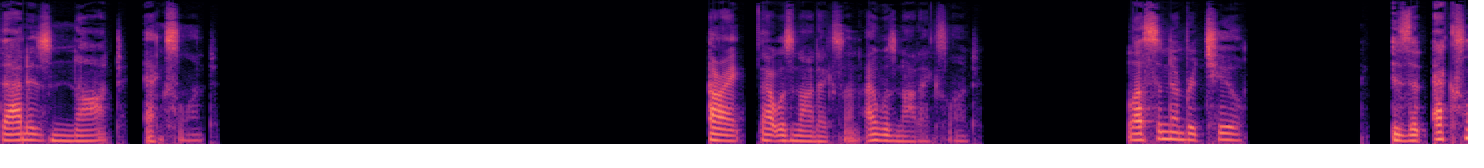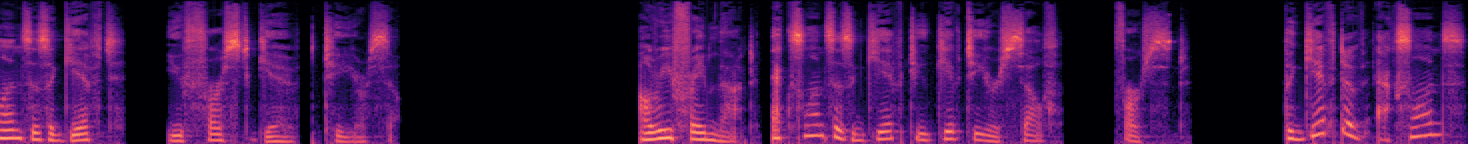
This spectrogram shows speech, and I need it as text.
That is not excellent. All right, that was not excellent. I was not excellent. Lesson number two is that excellence is a gift you first give to yourself. I'll reframe that. Excellence is a gift you give to yourself first. The gift of excellence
